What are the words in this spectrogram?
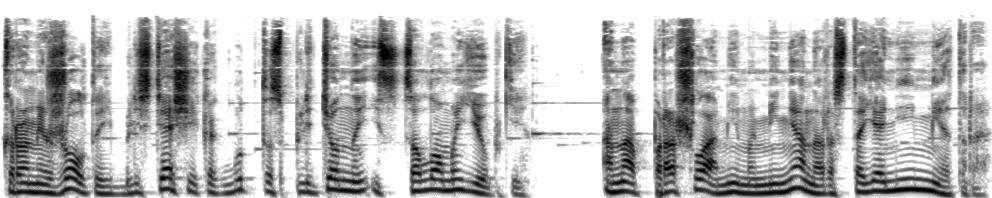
кроме желтой, блестящей, как будто сплетенной из соломы юбки. Она прошла мимо меня на расстоянии метра,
